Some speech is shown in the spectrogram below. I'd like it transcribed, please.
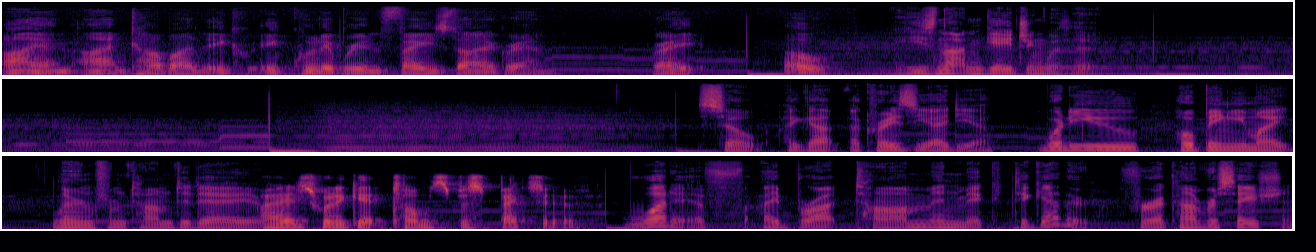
Iron, iron carbide equ- equilibrium phase diagram, right? Oh, He's not engaging with it. So I got a crazy idea. What are you hoping you might learn from Tom today? I just want to get Tom's perspective. What if I brought Tom and Mick together for a conversation?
